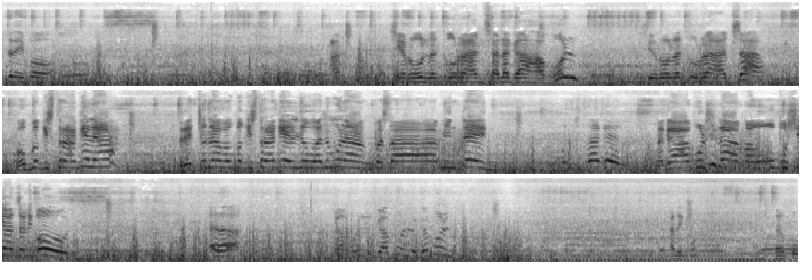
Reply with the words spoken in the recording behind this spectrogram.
Andre po. Ah, si Ronald Oranza naghahabol. Si Ronald Oranza. Huwag mag-struggle ha. Diretso lang, huwag mag-struggle. Yung ano mo lang, basta maintain. Mag-struggle. Nag-aabol sila, mauubos yan sa likod. Ano? Gabol, gabol, gabol. Ano ko? Ano po?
